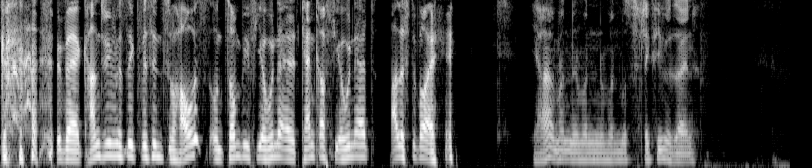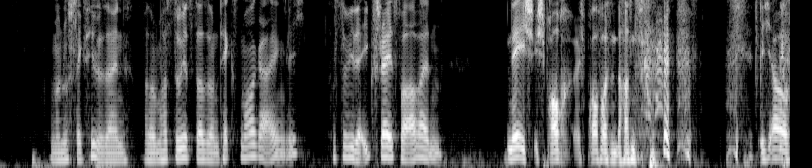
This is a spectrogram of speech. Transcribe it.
über Country-Musik bis hin zu Haus und Zombie 400, äh, Kernkraft 400, alles dabei. Ja, man, man, man muss flexibel sein. Man muss flexibel sein. Warum hast du jetzt da so einen Textmarker eigentlich? Musst du wieder X-Rays bearbeiten? Nee, ich, ich brauch, ich brauch was in der Hand. Ich auch.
